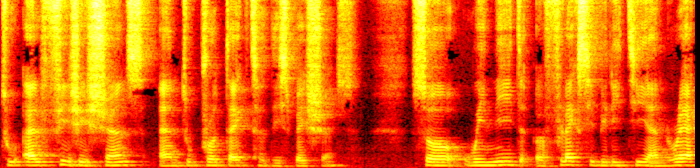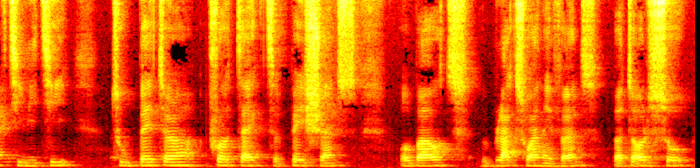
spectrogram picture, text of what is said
to help physicians and to protect these patients. So we need a flexibility and reactivity to better protect patients about black swan event, but also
